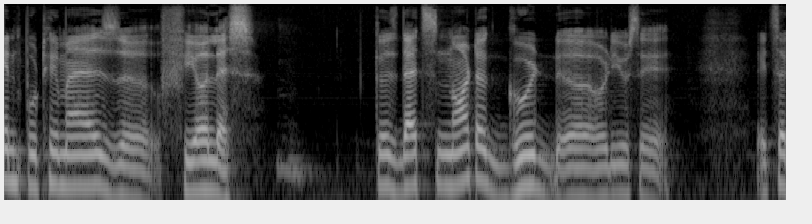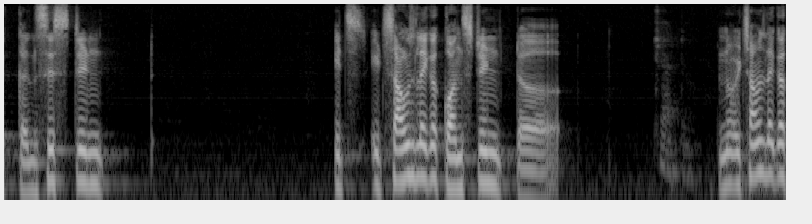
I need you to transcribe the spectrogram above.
and put him as uh, fearless because that's not a good, uh, what do you say? It's a consistent it's it sounds like a constant uh, no it sounds like a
